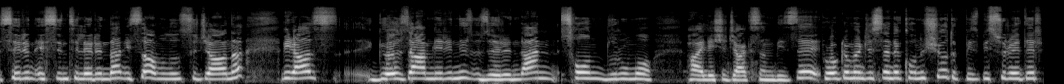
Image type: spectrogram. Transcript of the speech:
serin esintilerinden İstanbul'un sıcağına biraz gözlemleriniz üzerinden son durumu paylaşacaksın bize. Program öncesinde de konuşuyorduk. Biz bir süredir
